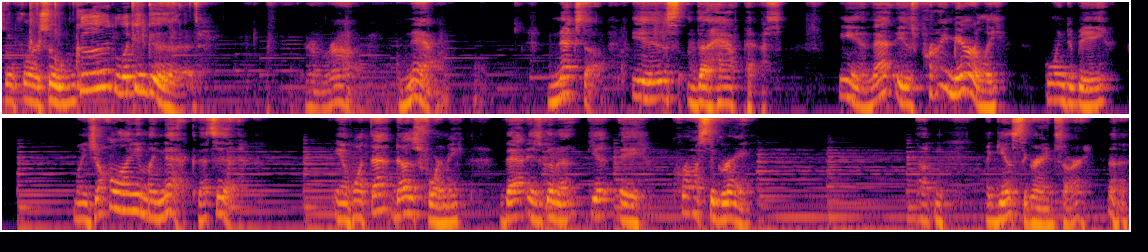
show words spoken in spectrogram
So far, so good, looking good. All right. Now, next up is the half pass. And that is primarily going to be my jawline and my neck. That's it. And what that does for me, that is going to get a cross the grain. Uh, against the grain, sorry. that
